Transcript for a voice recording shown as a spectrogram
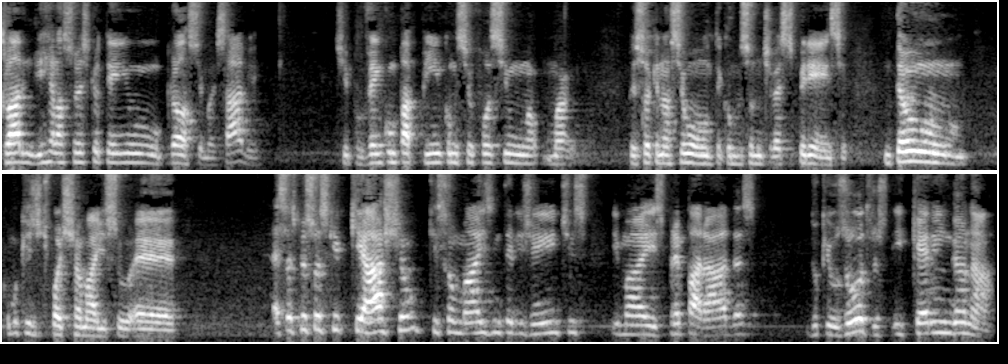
claro, em relações que eu tenho próximas, sabe? Tipo, vem com um papinho como se eu fosse uma, uma pessoa que nasceu ontem, como se eu não tivesse experiência. Então, como que a gente pode chamar isso? É, essas pessoas que, que acham que são mais inteligentes e mais preparadas do que os outros e querem enganar,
